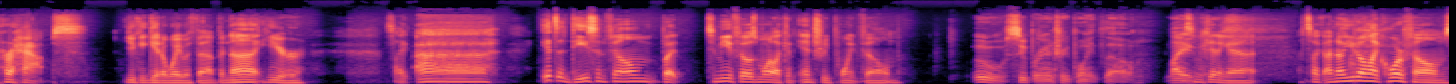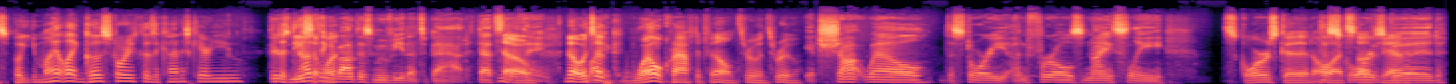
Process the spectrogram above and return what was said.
perhaps you could get away with that, but not here. It's like, ah, it's a decent film, but to me, it feels more like an entry point film. Ooh, super entry point though. Like, That's what I'm getting at. It's like I know you don't like horror films, but you might like ghost stories because they kind of scare you. there's nothing about this movie that's bad. That's no, the thing. no, it's like, a well crafted film through and through. it's shot well. The story unfurls nicely. Score's good, all the that score stuff. is yeah. good.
